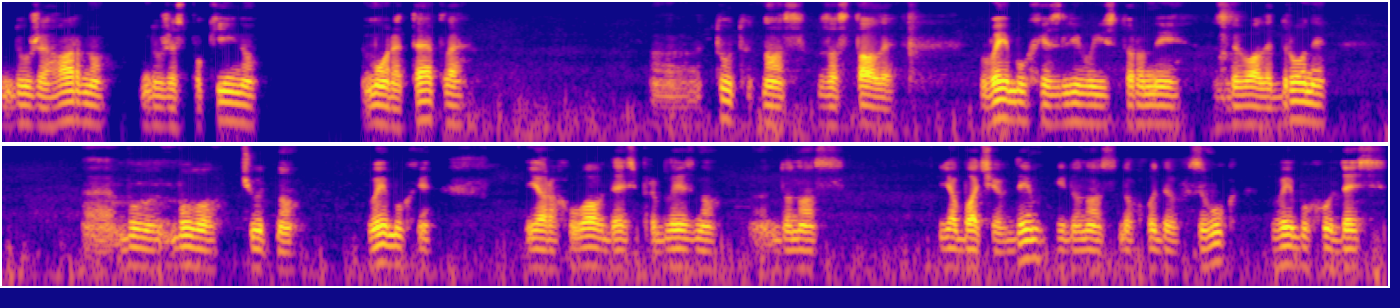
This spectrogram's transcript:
Дуже гарно, дуже спокійно. Море тепле. Е, Тут нас застали вибухи з лівої сторони, збивали дрони. Е, Було, чутно вибухи. Я рахував десь приблизно е, до нас. Я бачив дим і до нас доходив звук вибуху десь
